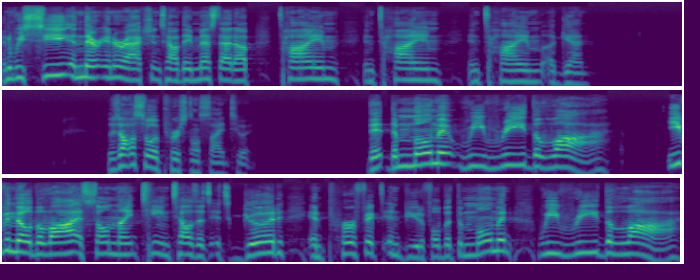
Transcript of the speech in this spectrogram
And we see in their interactions how they mess that up time and time and time again. There's also a personal side to it. That the moment we read the law, even though the law, as Psalm 19 tells us, it's good and perfect and beautiful, but the moment we read the law,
